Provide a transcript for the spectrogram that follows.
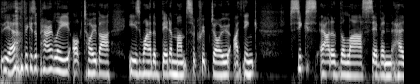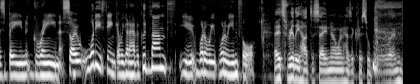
Yeah, because apparently October is one of the better months for crypto. I think six out of the last seven has been green. So, what do you think? Are we going to have a good month? You, what are we? What are we in for? It's really hard to say. No one has a crystal ball, and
